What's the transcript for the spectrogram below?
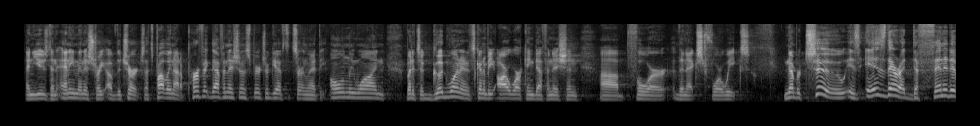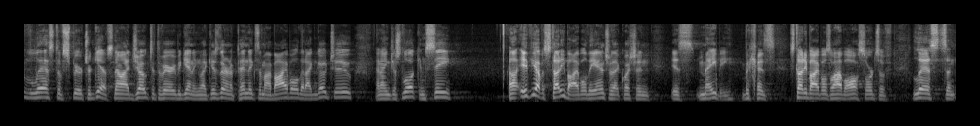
and used in any ministry of the church. That's probably not a perfect definition of spiritual gifts. It's certainly not the only one, but it's a good one, and it's going to be our working definition uh, for the next four weeks. Number two is Is there a definitive list of spiritual gifts? Now, I joked at the very beginning, like, is there an appendix in my Bible that I can go to and I can just look and see? Uh, if you have a study Bible, the answer to that question is maybe, because study Bibles will have all sorts of lists and,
